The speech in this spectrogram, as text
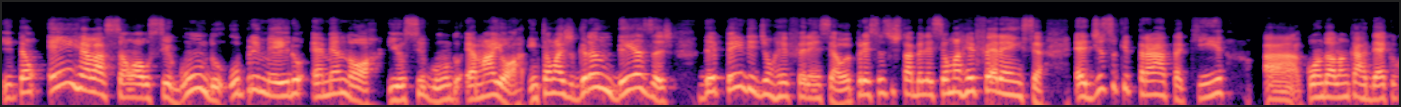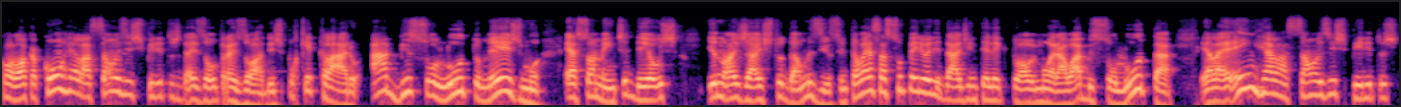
Então, em relação ao segundo, o primeiro é menor e o segundo é maior. Então, as grandezas dependem de um referencial. Eu preciso estabelecer uma referência. É disso que trata aqui a, quando Allan Kardec coloca com relação aos espíritos das outras ordens. Porque, claro, absoluto mesmo é somente Deus e nós já estudamos isso. Então, essa superioridade intelectual e moral absoluta, ela é em relação aos espíritos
